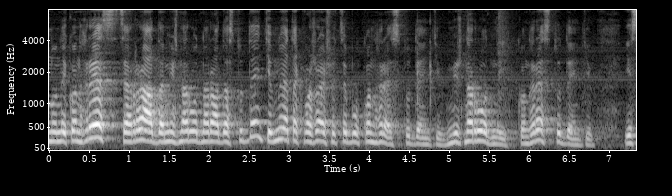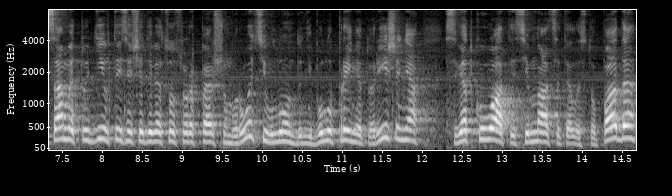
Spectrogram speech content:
ну не конгрес, це Рада, Міжнародна рада студентів. Ну я так вважаю, що це був конгрес студентів, міжнародний конгрес студентів. І саме тоді, в 1941 році, в Лондоні було прийнято рішення святкувати 17 листопада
